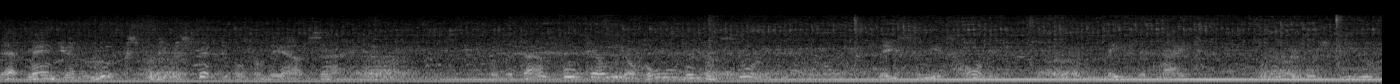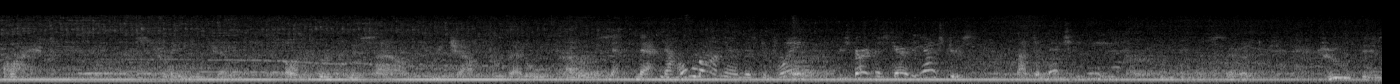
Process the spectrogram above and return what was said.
That mansion looks pretty respectable from the outside. But the townsfolk tell me a whole different story. They say it's haunted. Late at night, when quiet, strange unearthly sounds reach out that old house. Now, now hold on Mr. Twain. You're starting to scare the youngsters, not to mention me. Sir, truth is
